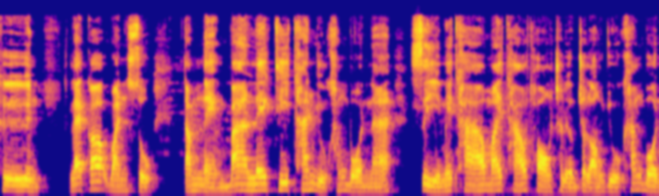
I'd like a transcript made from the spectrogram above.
คืน และก็วันศุกร์ ตำแหน่งบ้านเลขที่ท่านอยู่ข้างบนนะสี่ไม้เท้าไม้เท้าทองเฉลิมฉลองอยู่ข้างบน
